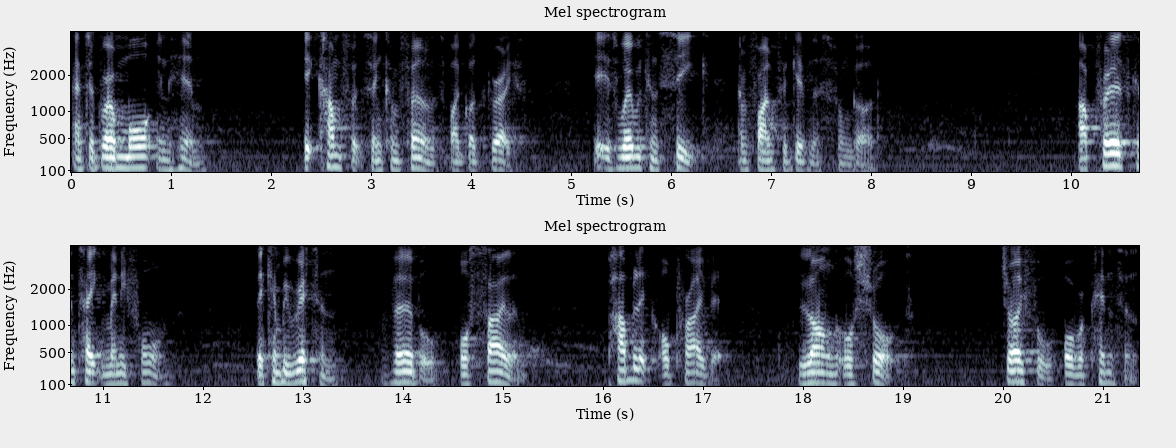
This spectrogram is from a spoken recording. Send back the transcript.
and to grow more in Him. It comforts and confirms by God's grace. It is where we can seek and find forgiveness from God. Our prayers can take many forms. They can be written, verbal, or silent, public or private, long or short, joyful or repentant,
